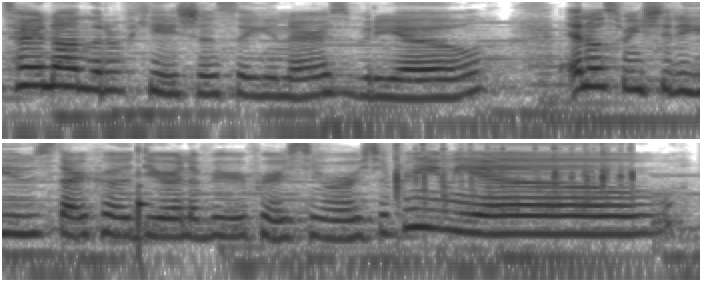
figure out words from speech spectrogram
Turn on notifications so you a video. And also make sure to use star code Dior in every person or Premium.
